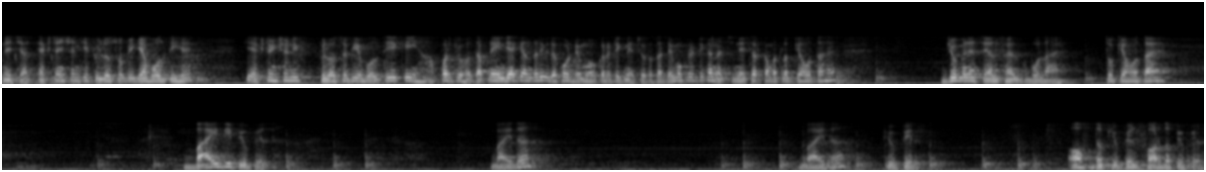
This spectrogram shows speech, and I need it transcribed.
nature extension की फिलोसॉफी क्या बोलती है? कि एक्सटेंशन की फिलोसफी ये बोलती है कि यहाँ पर जो होता है, अपने इंडिया के अंदर भी देखो डेमोक्रेटिक नेचर होता है। डेमोक्रेटिक का नेचर का मतलब क्या होता है? जो मैंने सेल्फ हेल्प बोला है तो क्या होता है? By the people by the by the pupil. Of the pupil, for the pupil.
